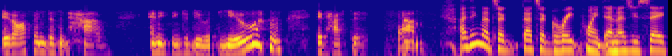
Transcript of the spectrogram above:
it often doesn't have anything to do with you. it has to them. I think that's a that's a great point. And as you say,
